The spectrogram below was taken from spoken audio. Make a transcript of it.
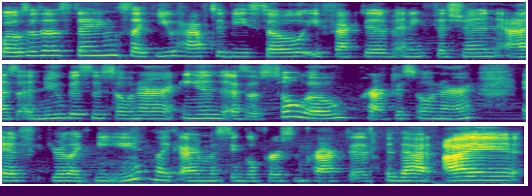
both of those things, like you have to be so effective and efficient as a new business owner and as a solo practice owner. If you're like me, like I'm a single person practice, that I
